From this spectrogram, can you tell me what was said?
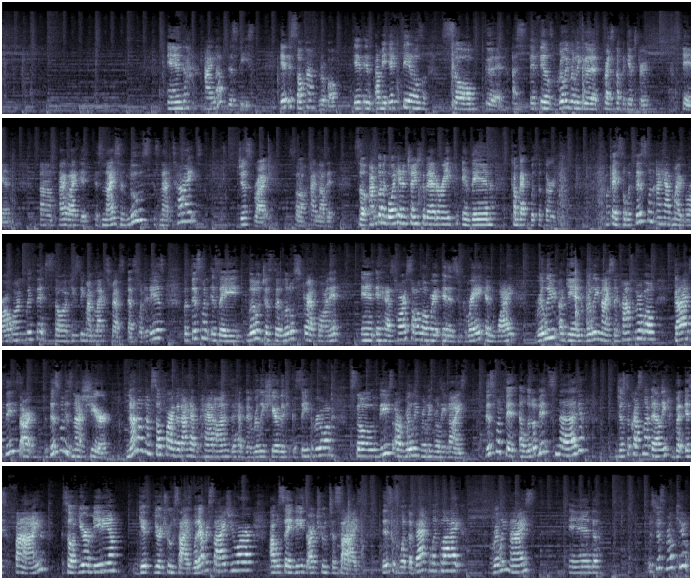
And I love this piece. It is so comfortable. It is, I mean, it feels so good. It feels really, really good pressed up against your skin. Um, I like it. It's nice and loose. It's not tight. Just right. So I love it. So I'm going to go ahead and change the battery and then come back with the third Okay, so with this one, I have my bra on with it. So if you see my black straps, that's what it is. But this one is a little, just a little strap on it. And it has hearts all over it. It is gray and white. Really, again, really nice and comfortable. Guys, these are, this one is not sheer. None of them so far that I have had on that have been really sheer that you can see through them. So these are really, really, really nice. This one fits a little bit snug, just across my belly, but it's fine. So if you're a medium, get your true size. Whatever size you are, I will say these are true to size. This is what the back look like. Really nice. And it's just real cute.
